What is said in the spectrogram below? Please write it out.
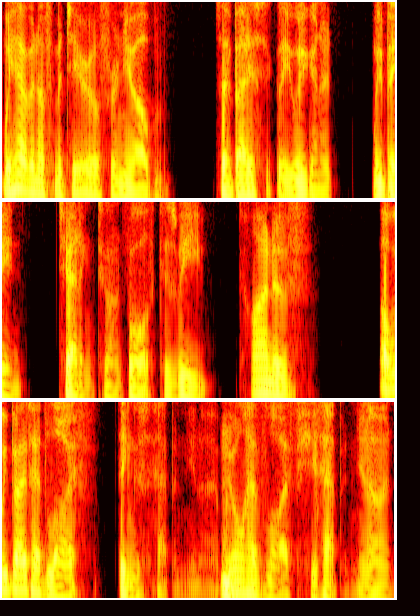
we have enough material for a new album. So basically, we're gonna we've been chatting to and forth because we kind of oh we both had life things happen. You know, we Mm. all have life shit happen. You know, and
